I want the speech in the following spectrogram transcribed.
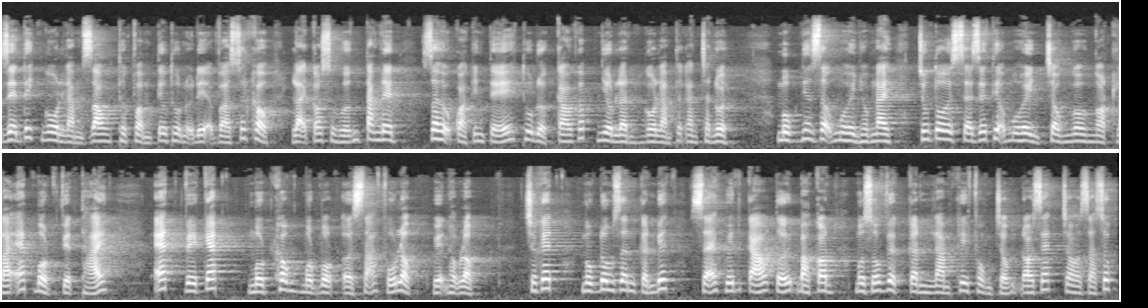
diện tích ngô làm rau, thực phẩm tiêu thụ nội địa và xuất khẩu lại có xu hướng tăng lên do hiệu quả kinh tế thu được cao gấp nhiều lần ngô làm thức ăn chăn nuôi. Mục nhân rộng mô hình hôm nay, chúng tôi sẽ giới thiệu mô hình trồng ngô ngọt lai F1 Việt Thái SVK 1011 ở xã Phú Lộc, huyện Hậu Lộc. Trước hết, Mục Nông dân cần biết sẽ khuyến cáo tới bà con một số việc cần làm khi phòng chống đói rét cho gia súc.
